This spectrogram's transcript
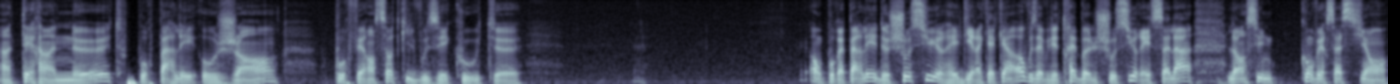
un terrain neutre pour parler aux gens, pour faire en sorte qu'ils vous écoutent. On pourrait parler de chaussures et dire à quelqu'un, oh, vous avez de très bonnes chaussures, et cela lance une conversation.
